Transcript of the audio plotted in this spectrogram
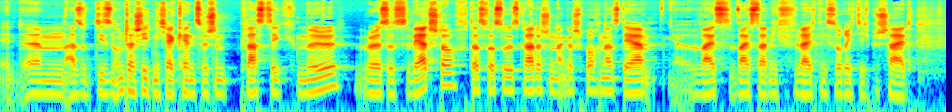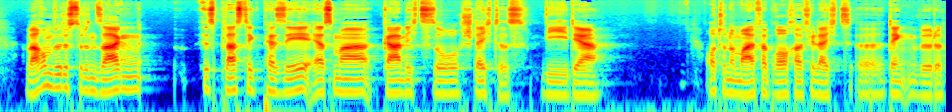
ähm, also diesen Unterschied nicht erkennt zwischen Plastikmüll versus Wertstoff, das, was du jetzt gerade schon angesprochen hast, der äh, weiß, weiß da nicht, vielleicht nicht so richtig Bescheid. Warum würdest du denn sagen, ist Plastik per se erstmal gar nichts so Schlechtes, wie der Otto-Normalverbraucher vielleicht äh, denken würde?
